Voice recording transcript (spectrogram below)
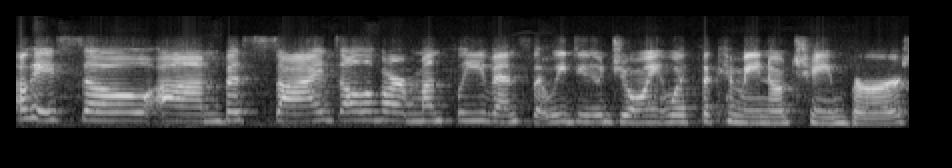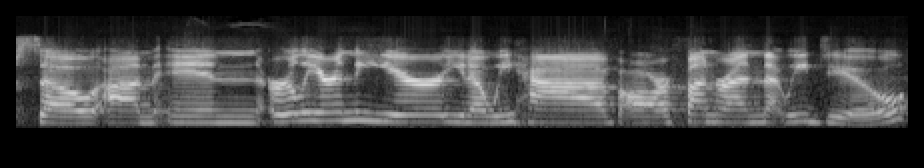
Okay, so um, besides all of our monthly events that we do joint with the Camano Chamber, so um, in earlier in the year, you know, we have our fun run that we do.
